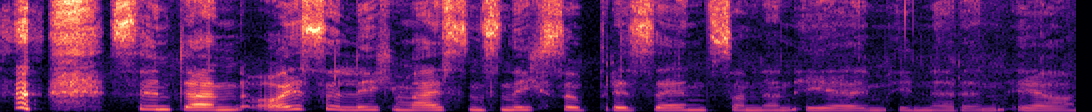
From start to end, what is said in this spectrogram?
sind dann äußerlich meistens nicht so präsent, sondern eher im Inneren. Ja.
